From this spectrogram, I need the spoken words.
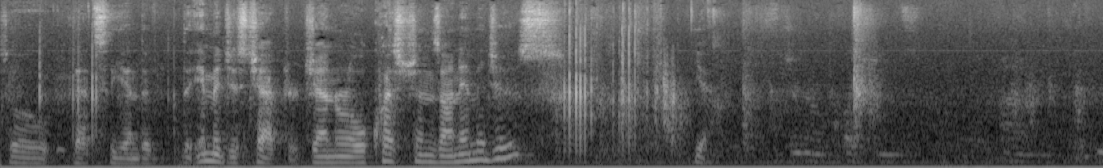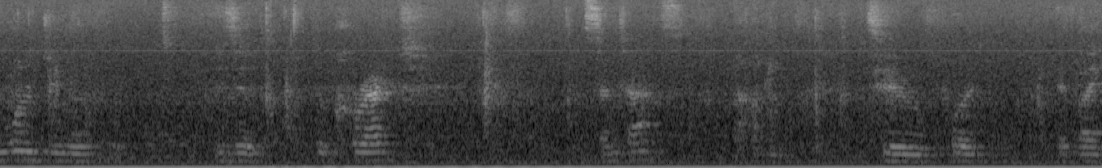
So that's the end of the images chapter. General questions on images? Yeah. General questions. Um, if we want to do, is it the correct syntax um, to put it like,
